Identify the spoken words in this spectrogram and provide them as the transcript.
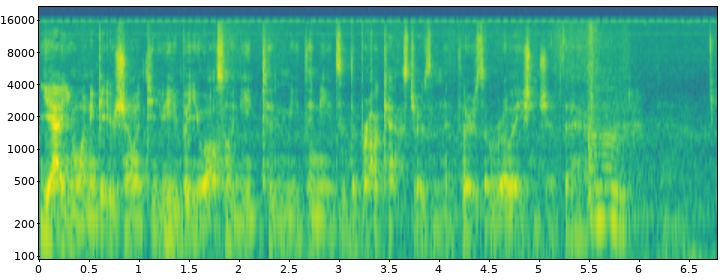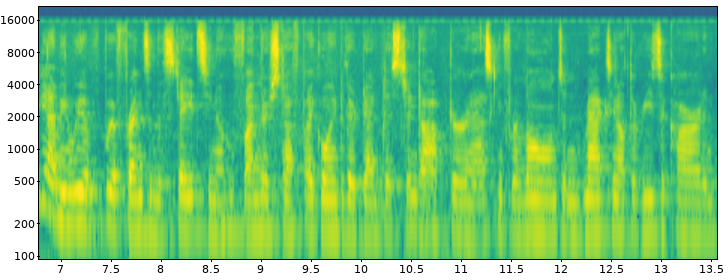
yeah, you want to get your show on TV, but you also need to meet the needs of the broadcasters, and that there's a relationship there. Mhm. Yeah, I mean, we have we have friends in the states, you know, who fund their stuff by going to their dentist and doctor and asking for loans and maxing out the Visa card and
